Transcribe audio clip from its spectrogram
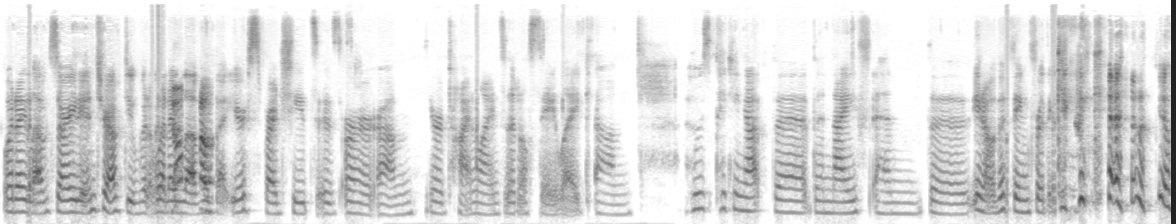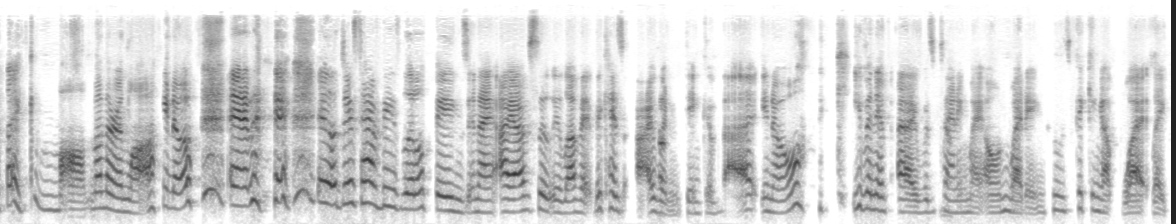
what I love, sorry to interrupt you, but what I love about your spreadsheets is, or um, your timelines, it'll say like, um, who's picking up the the knife and the you know the thing for the cake? And you're like mom mother-in-law you know? And it'll just have these little things and I, I absolutely love it because i wouldn't think of that you know? Even if i was planning my own wedding who's picking up what? Like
